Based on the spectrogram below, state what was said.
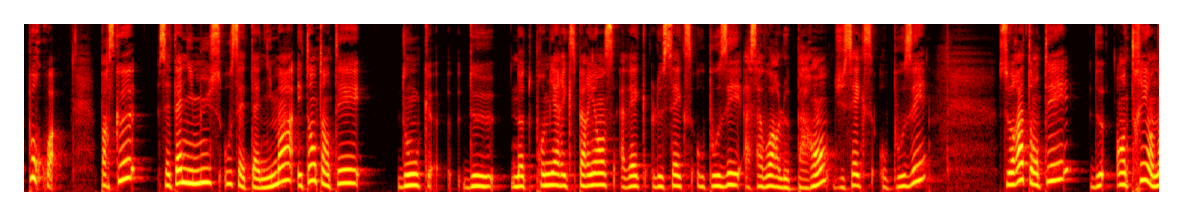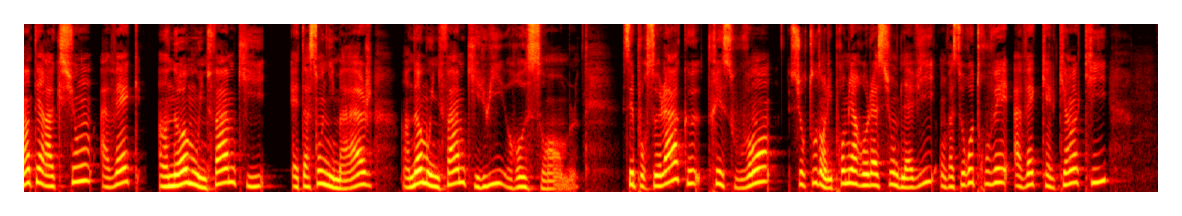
Pourquoi? Parce que cet animus ou cet anima étant teinté donc de notre première expérience avec le sexe opposé, à savoir le parent du sexe opposé, sera tenté de entrer en interaction avec un homme ou une femme qui est à son image, un homme ou une femme qui lui ressemble. C'est pour cela que très souvent, surtout dans les premières relations de la vie, on va se retrouver avec quelqu'un qui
